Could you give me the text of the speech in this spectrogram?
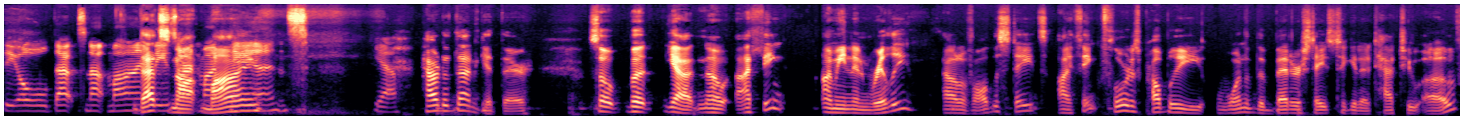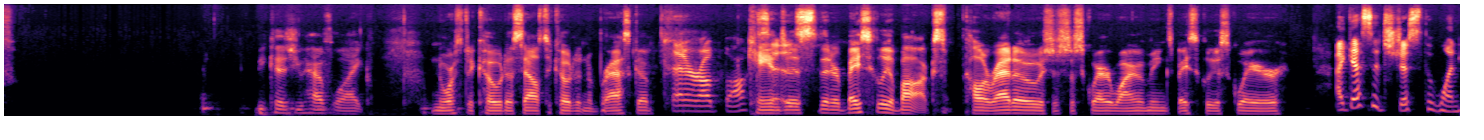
The old "that's not mine." That's these not mine. plans." Yeah. How did that get there? So, but yeah, no, I think, I mean, and really, out of all the states, I think Florida's probably one of the better states to get a tattoo of because you have like North Dakota, South Dakota, Nebraska, That are all boxes. Kansas that are basically a box. Colorado is just a square. Wyoming's basically a square. I guess it's just the one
